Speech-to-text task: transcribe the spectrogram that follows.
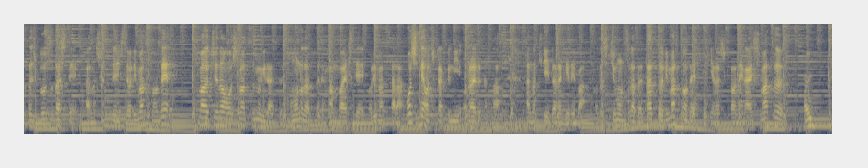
私ブース出して、あの、出店しておりますので、まあ、うちの大島紬だったり、小物だったり販売しておりますから、もしね、お近くにおられる方、あの、来ていただければ、私、着物姿で立っておりますので、よろしくお願いします。ありが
